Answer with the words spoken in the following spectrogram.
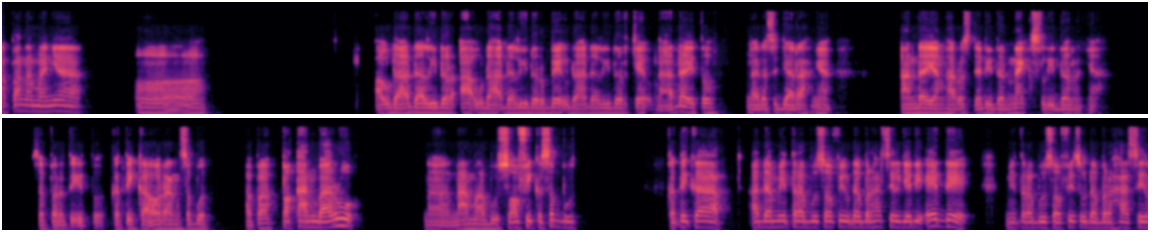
apa namanya ah, udah ada leader A, udah ada leader B, udah ada leader C, nggak ada itu, nggak ada sejarahnya. Anda yang harus jadi the next leadernya, seperti itu. Ketika orang sebut apa Pekanbaru, nah nama Bu Sofi kesebut. Ketika ada Mitra Bu Sofi udah berhasil jadi ED, Mitra Bu Sofi sudah berhasil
